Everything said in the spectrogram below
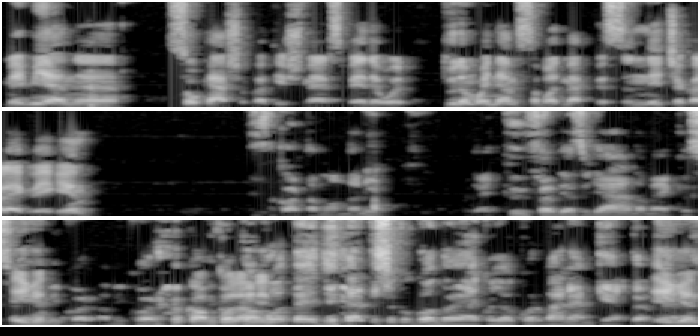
még milyen szokásokat ismersz például? Tudom, hogy nem szabad megköszönni, csak a legvégén. Ezt akartam mondani. Külföldi az ugye állna megköszönni, Igen. amikor, amikor, Kap amikor valamit. kapott egyet, és akkor gondolják, hogy akkor már nem kér többet. Igen,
